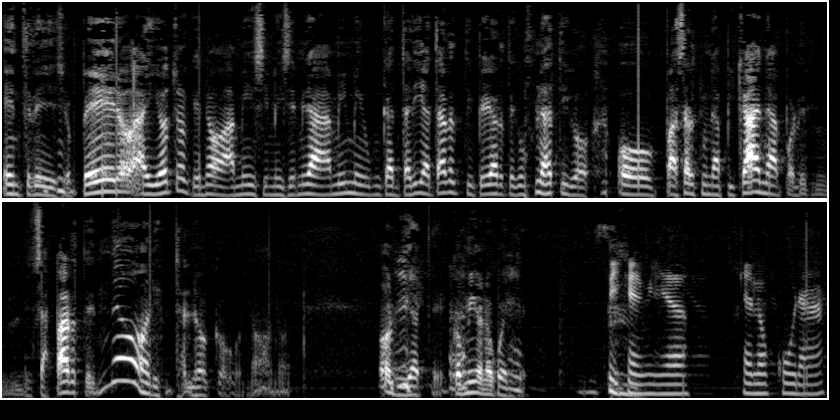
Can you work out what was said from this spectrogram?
entre ellos, pero hay otro que no, a mí si me dice, mira, a mí me encantaría atarte y pegarte con un látigo o pasarte una picana por esas partes, no, está loco, no, no, olvídate, conmigo no cuente. Sí, qué miedo, qué locura.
